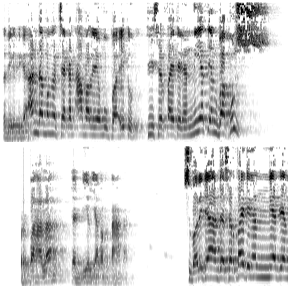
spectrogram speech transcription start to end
Tapi ketika Anda mengerjakan amal yang mubah itu disertai dengan niat yang bagus, berpahala dan dia menyapa ketaatan. Sebaliknya Anda sertai dengan niat yang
